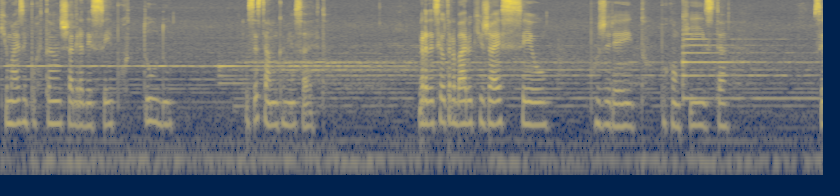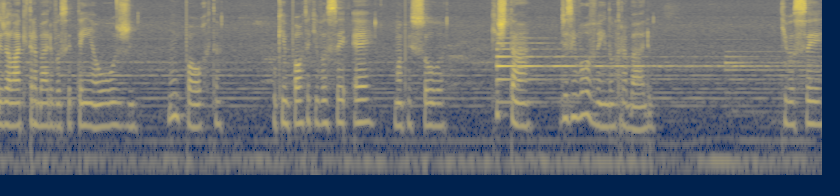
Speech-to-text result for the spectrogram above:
que o mais importante é agradecer por tudo, você está no caminho certo. Agradecer o trabalho que já é seu, por direito, por conquista, seja lá que trabalho você tenha hoje, não importa. O que importa é que você é uma pessoa que está desenvolvendo um trabalho, que você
